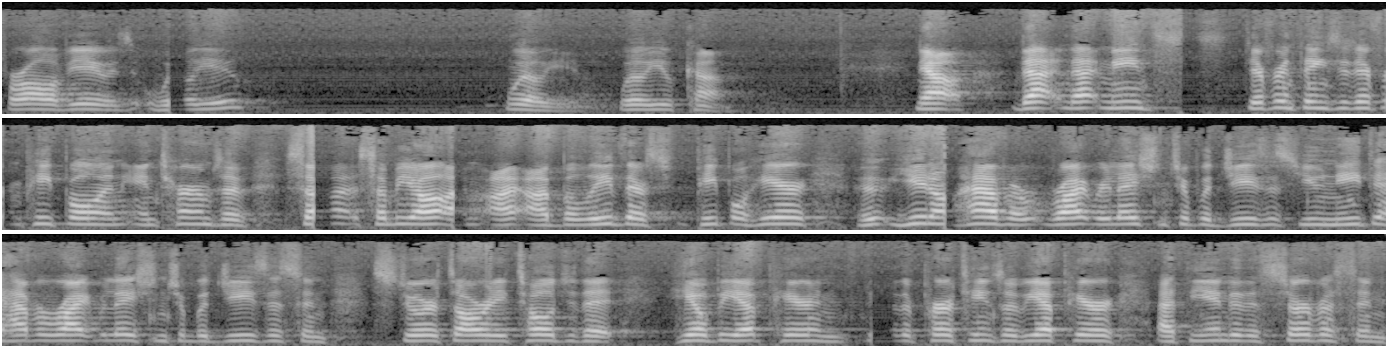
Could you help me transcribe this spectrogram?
for all of you is will you? Will you? Will you come? Now, that, that means different things to different people in, in terms of some, some of y'all, I, I believe there's people here who you don't have a right relationship with Jesus. You need to have a right relationship with Jesus. And Stuart's already told you that he'll be up here and the other prayer teams will be up here at the end of the service. And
